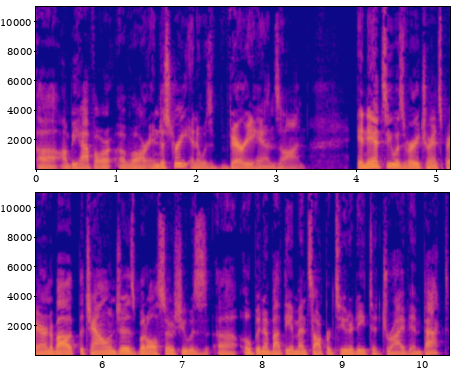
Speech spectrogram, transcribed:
uh, on behalf of our, of our industry, and it was very hands on. And Nancy was very transparent about the challenges, but also she was uh, open about the immense opportunity to drive impact.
